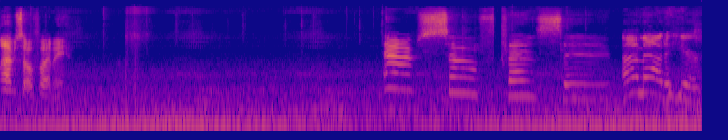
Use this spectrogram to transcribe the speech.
I'm so funny. I'm so fancy. I'm out of here.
